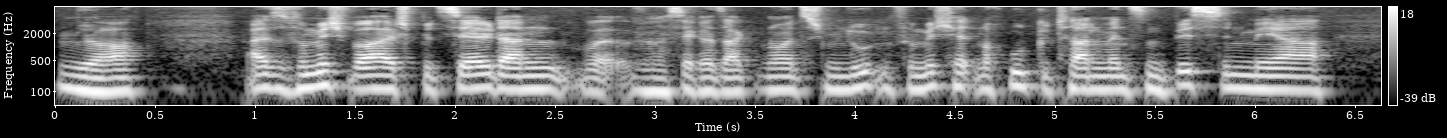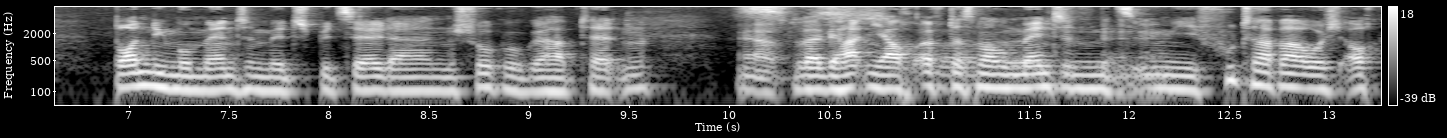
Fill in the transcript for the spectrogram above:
Ja, also für mich war halt speziell dann, du hast ja gesagt 90 Minuten, für mich hätte noch gut getan, wenn es ein bisschen mehr Bonding-Momente mit speziell dann Schoko gehabt hätten. Ja, weil wir hatten ja auch öfters mal Momente mit irgendwie Futaba, wo ich auch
